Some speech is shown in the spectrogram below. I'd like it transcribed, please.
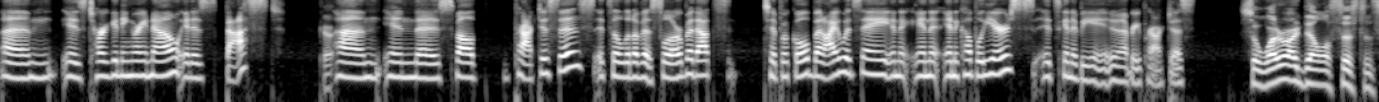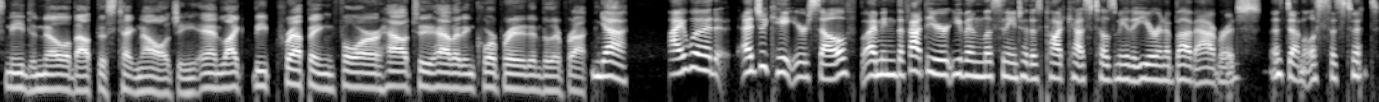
um is targeting right now it is fast Okay. um in the small practices it's a little bit slower but that's typical but i would say in a, in a, in a couple years it's going to be in every practice So, what do our dental assistants need to know about this technology and like be prepping for how to have it incorporated into their practice? Yeah. I would educate yourself. I mean, the fact that you're even listening to this podcast tells me that you're an above average dental assistant.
